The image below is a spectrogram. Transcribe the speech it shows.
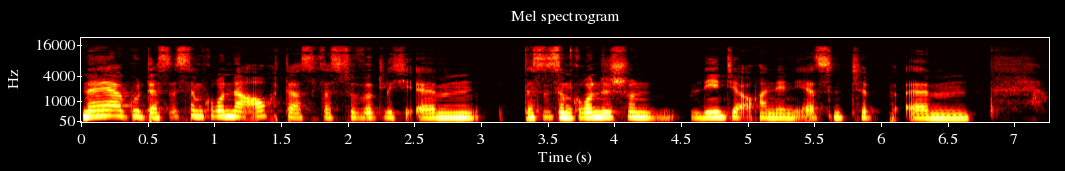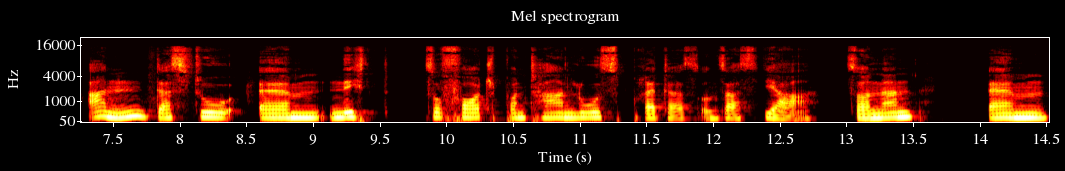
Naja, gut, das ist im Grunde auch das, dass du wirklich, ähm, das ist im Grunde schon, lehnt ja auch an den ersten Tipp ähm, an, dass du ähm, nicht sofort spontan losbretterst und sagst ja, sondern ähm,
